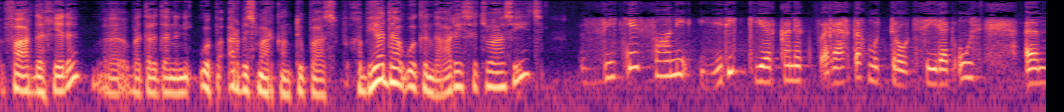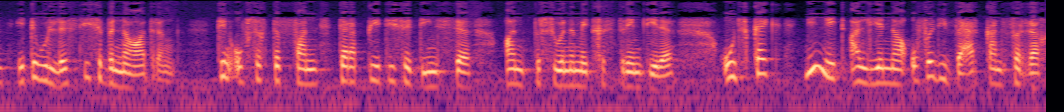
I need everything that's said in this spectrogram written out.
vaardighede uh, wat hulle dan in die oop arbeidsmark kan toepas. Gebeur daar ook in daardie situasie iets? Weet jy Fani, hierdie keer kan ek regtig met trots sê dat ons ehm um, het 'n holistiese benadering ten opsigte van terapeutiese dienste aan persone met gestremthede. Ons kyk nie net alleen na of hulle die werk kan verrig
